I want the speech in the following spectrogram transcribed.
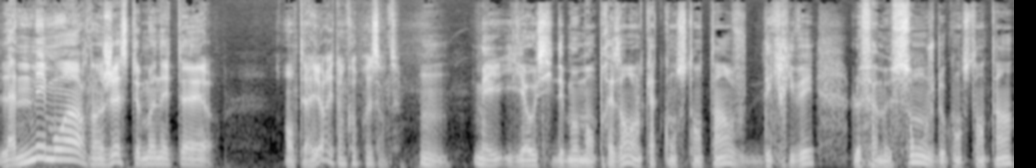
la mémoire d'un geste monétaire antérieur est encore présente. Hmm. Mais il y a aussi des moments présents. Dans le cas de Constantin, vous décrivez le fameux songe de Constantin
